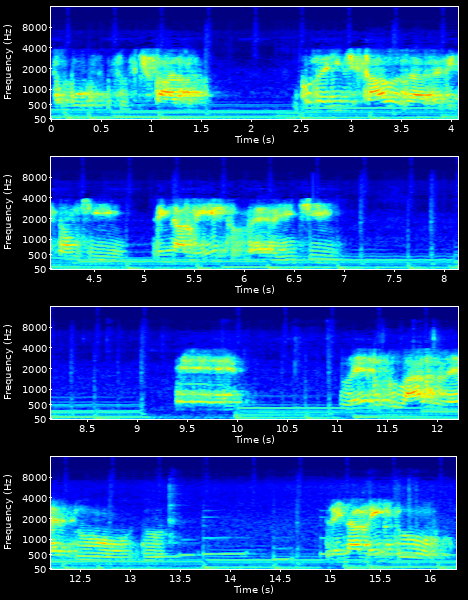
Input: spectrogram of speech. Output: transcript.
São poucas pessoas que fazem. E quando a gente fala da, da questão de treinamento, né, a gente é, leva para o lado né, do, do treinamento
